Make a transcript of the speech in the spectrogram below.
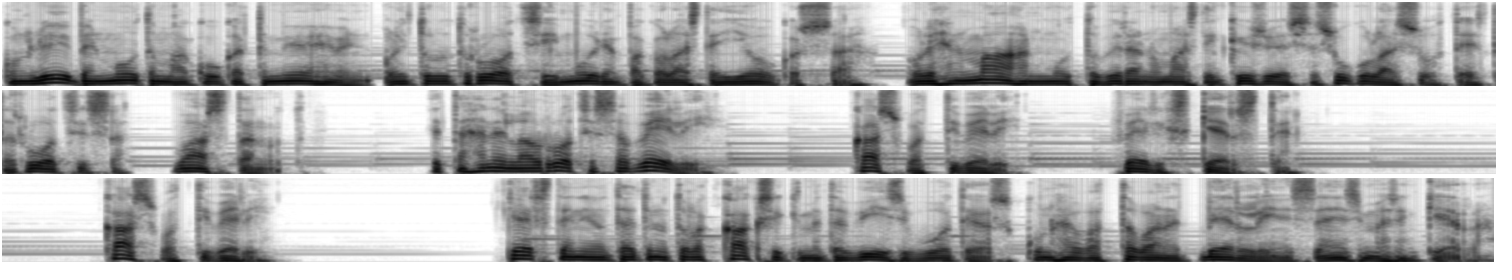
kun Lyben muutamaa kuukautta myöhemmin oli tullut Ruotsiin muiden pakolaisten joukossa, oli hän maahanmuuttoviranomaisten kysyessä sukulaissuhteista Ruotsissa vastannut, että hänellä on Ruotsissa veli, kasvatti veli, Felix Kersten. Kasvatti veli. Kersteni on täytynyt olla 25-vuotias, kun he ovat tavanneet Berliinissä ensimmäisen kerran.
